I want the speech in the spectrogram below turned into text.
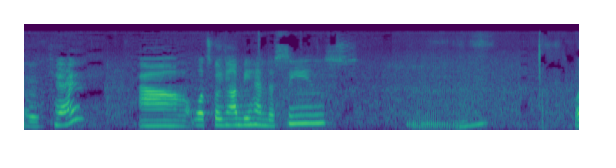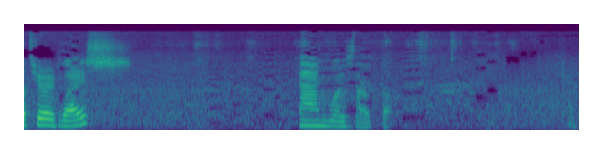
okay? Uh, what's going on behind the scenes? Mm-hmm. What's your advice? And what is outcome. Okay.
